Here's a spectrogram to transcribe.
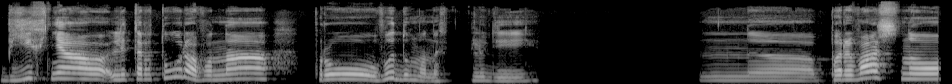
їхня література, вона про видуманих людей. Е, Переважно,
